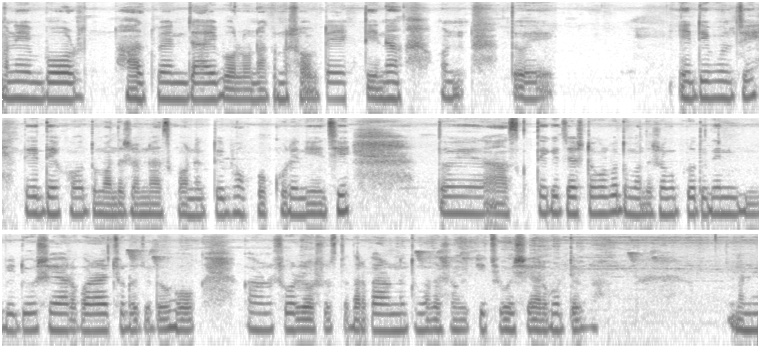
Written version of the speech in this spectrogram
মানে বর হাজব্যান্ড যাই বলো না কেন সবটা একটি না। তো এটাই বলছি তো দেখো, তোমাদের সামনে আজকে অনেকটাই ভক ভক করে নিয়েছি। তো আজ থেকে চেষ্টা করব তোমাদের সঙ্গে প্রতিদিন ভিডিও শেয়ার করার, ছোট ছোট হোক। কারণ শরীর অসুস্থতার কারণে তোমাদের সঙ্গে কিছু শেয়ার করতে মানে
